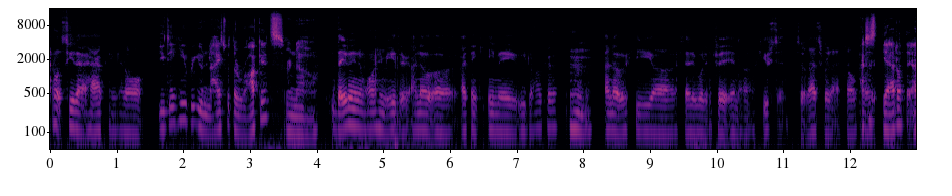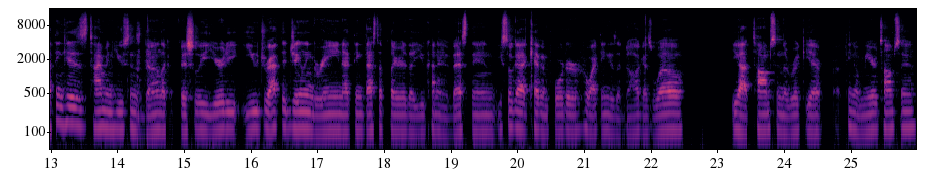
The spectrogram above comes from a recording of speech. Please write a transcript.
I don't see that happening at all. Do you think he reunites with the Rockets or no? They didn't want him either. I know. Uh, I think Ime Udoka. Mm-hmm. I know he uh, said it wouldn't fit in uh, Houston, so that's where that fell. I just yeah, I don't think I think his time in Houston's done like officially. You already you drafted Jalen Green. I think that's the player that you kind of invest in. You still got Kevin Porter, who I think is a dog as well. You got Thompson, the rookie. I think Amir Thompson.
